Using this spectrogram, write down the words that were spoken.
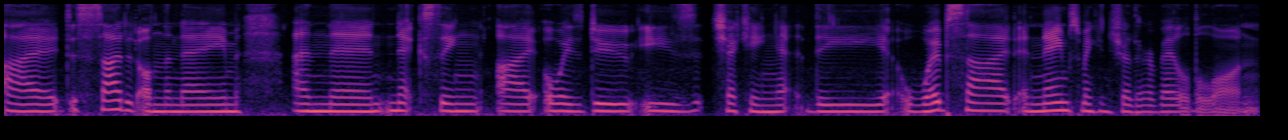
I decided on the name, and then next thing I always do is checking the website and names, making sure they're available on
